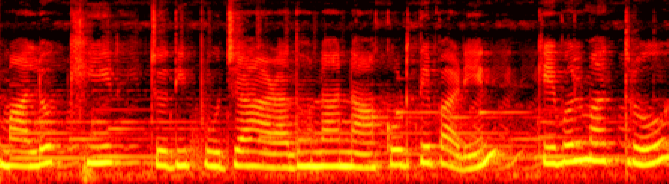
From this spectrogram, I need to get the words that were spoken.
মা লক্ষ্মীর যদি পূজা আরাধনা না করতে পারেন, কেবলমাত্র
